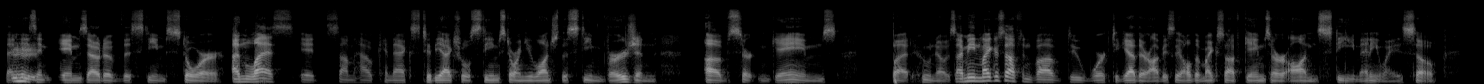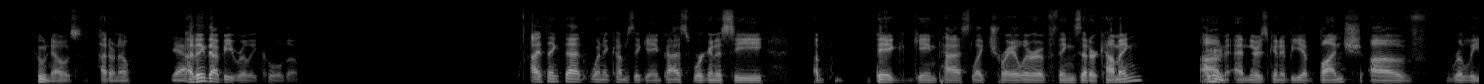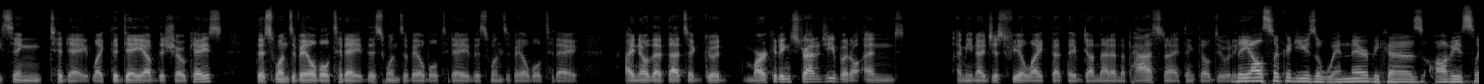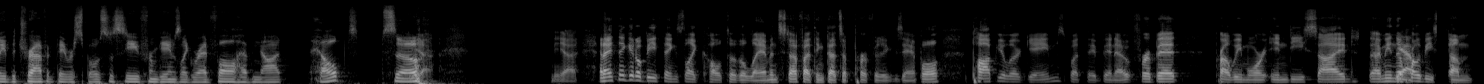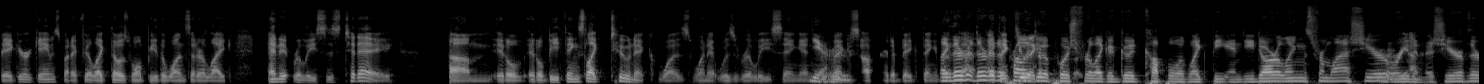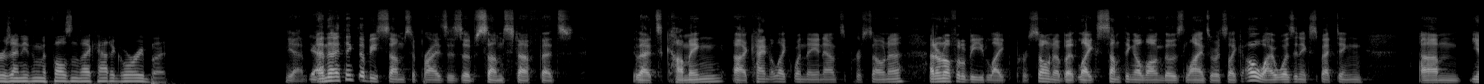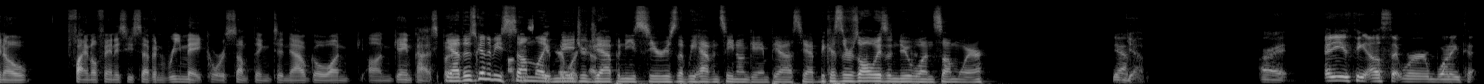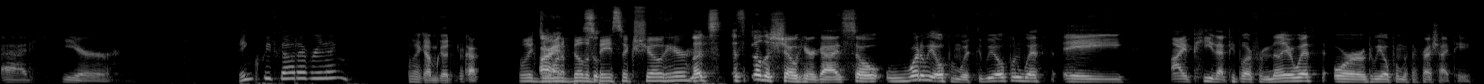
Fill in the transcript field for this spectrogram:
that Mhm. not games out of the Steam store unless it somehow connects to the actual Steam store and you launch the Steam version of certain games. But who knows? I mean, Microsoft and Valve do work together. Obviously, all the Microsoft games are on Steam anyways, so who knows? I don't know. yeah. I think that'd be really cool though. I think that when it comes to Game Pass, we're going to see a big Game Pass like trailer of things that are coming. Um, and there's going to be a bunch of releasing today, like the day of the showcase. This one's available today. This one's available today. This one's available today. I know that that's a good marketing strategy, but uh, and I mean, I just feel like that they've done that in the past, and I think they'll do it They again. also could use a win there because obviously the traffic they were supposed to see from games like Redfall have not helped. So Yeah. Yeah. And I think it'll be things like Cult of the Lamb and stuff. I think that's a perfect example. Popular games, but they've been out for a bit, probably more indie side. I mean, there'll Yeah. probably be some bigger games, but I feel like those won't be the ones that are like, and it releases today. Um, it'll it'll be things like Tunic was when it was releasing, and Yeah. Microsoft made a big thing about like they're that. they're gonna think probably Tunic- do a push for like a good couple of like the indie darlings from last year Mhm, or yeah. even this year if there was anything that falls into that category. But Yeah. Yeah. And I think there'll be some surprises of some stuff that's that's coming. Uh, kind of like when they announced Persona. I don't know if it'll be like Persona, but like something along those lines where it's like, oh, I wasn't expecting um, you know, Final Fantasy VII remake or something to now go on on Game Pass. But yeah, there's gonna be some like major. Japanese series that we haven't seen on Game Pass yet because there's always a new one somewhere. Yeah. Yeah. All right. Anything else that we're wanting to add here? I think we've got everything. I think I'm good. Well, do you All want to build a basic show here? Let's let's build a show here, guys. So, what do we open with? Do we open with a IP that people are familiar with, or do we open with a fresh IP?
